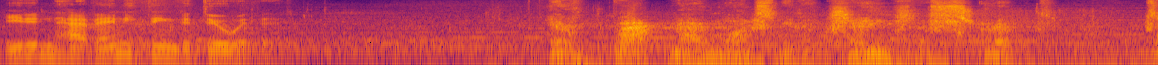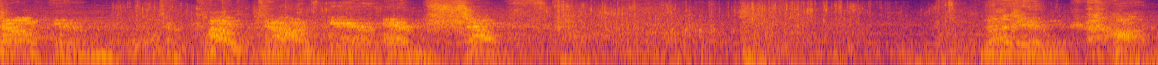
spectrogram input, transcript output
He didn't have anything to do with it. If Batman wants me to change the script, tell him to come down here himself. Let him come.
